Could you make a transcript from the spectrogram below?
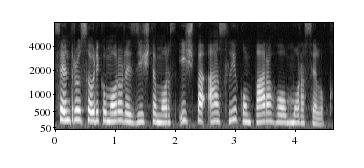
Centru Saudi Komoro rezishtë mors ispa asli komparaho ho moraseluk.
